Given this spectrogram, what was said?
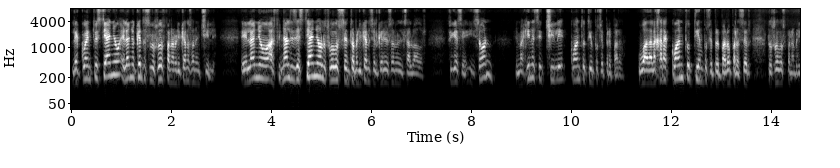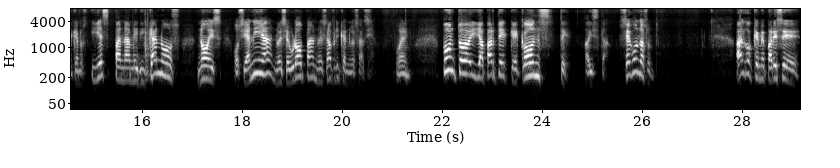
Le cuento, este año, el año que entra los Juegos Panamericanos son en Chile. El año, a finales de este año, los Juegos Centroamericanos y el Caribe son en El Salvador. Fíjese, y son, imagínese Chile, cuánto tiempo se preparó. Guadalajara, cuánto tiempo se preparó para hacer los Juegos Panamericanos. Y es Panamericanos, no es Oceanía, no es Europa, no es África, no es Asia. Bueno, punto y aparte que conste. Ahí está. Segundo asunto. Algo que me parece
